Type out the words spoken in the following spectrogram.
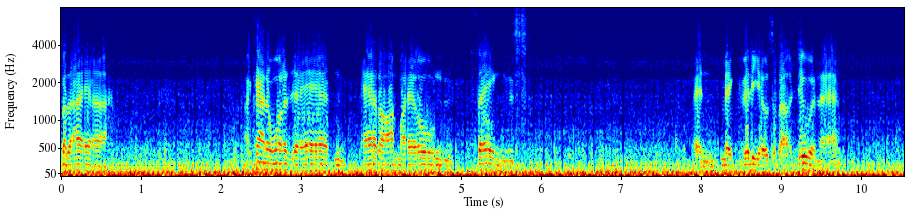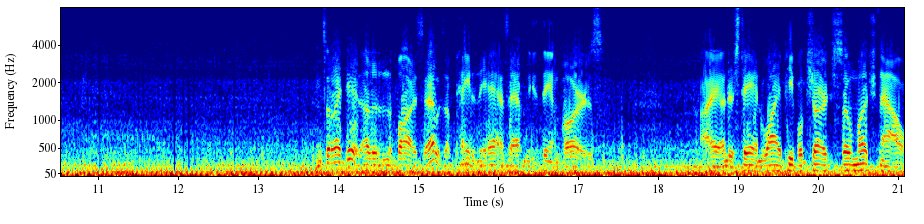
But I uh, I kind of wanted to add add on my own things and make videos about doing that. And so I did, other than the bars. That was a pain in the ass having these damn bars. I understand why people charge so much now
